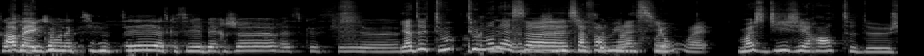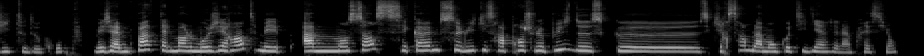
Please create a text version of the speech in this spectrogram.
Toi ah bah, déjà en activité, est-ce que c'est hébergeur? Est-ce que c'est... Euh, Il y a de tout. Tout le monde a sa, sa formulation. Ouais. Moi, je dis gérante de gîte de groupe, mais j'aime pas tellement le mot gérante, mais à mon sens, c'est quand même celui qui se rapproche le plus de ce que ce qui ressemble à mon quotidien, j'ai l'impression.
